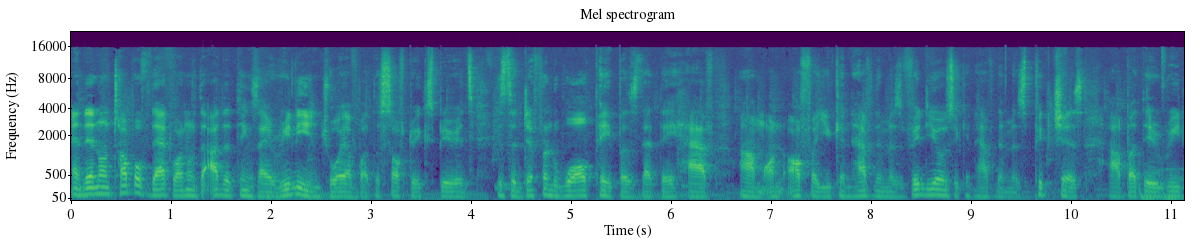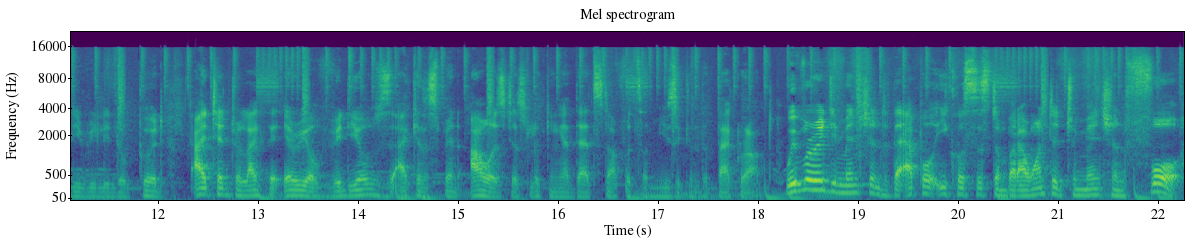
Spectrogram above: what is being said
And then on top of that, one of the other things I really enjoy about the software experience is the different wallpapers that they have um, on offer. You can have them as videos, you can have them as pictures, uh, but they really, really look good. I tend to like the of videos. I can spend hours just looking at that stuff with some music in the background. We've already mentioned the Apple ecosystem, but I wanted to mention four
